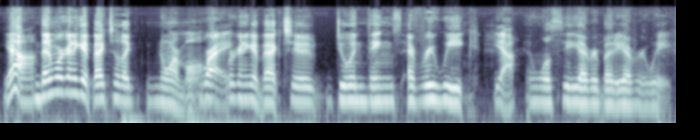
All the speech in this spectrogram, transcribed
Yeah. And then we're gonna get back to like normal. Right. We're gonna get back to doing things every week. Yeah. And we'll see everybody every week.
